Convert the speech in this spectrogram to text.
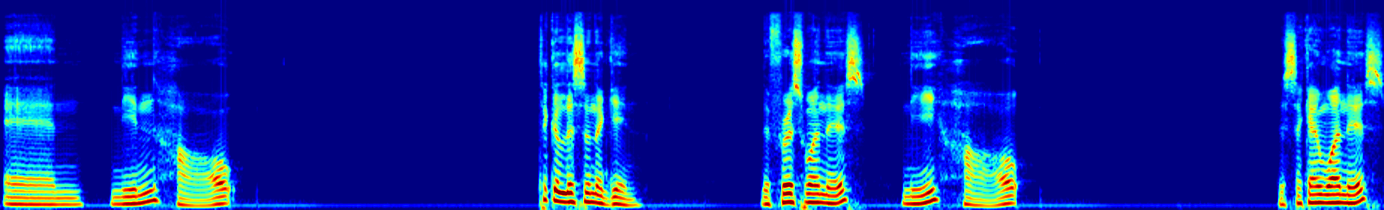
and 您好. Take a listen again. The first one is 你好. The second one is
